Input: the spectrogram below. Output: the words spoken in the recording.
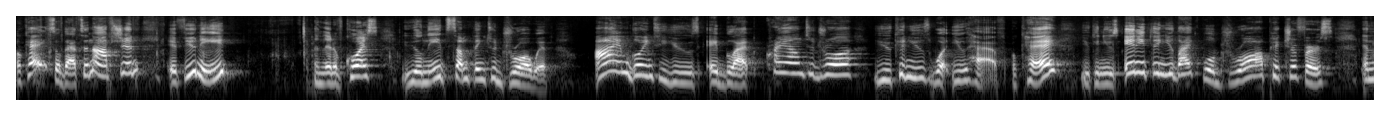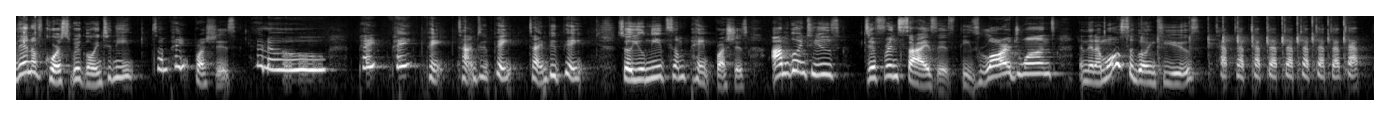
Okay, so that's an option if you need. And then of course, you'll need something to draw with. I am going to use a black crayon to draw. You can use what you have, okay? You can use anything you like. We'll draw a picture first. And then of course, we're going to need some paintbrushes. Hello, paint, paint, paint. Time to paint, time to paint. So you'll need some paint brushes. I'm going to use different sizes, these large ones, and then I'm also going to use tap, tap, tap, tap, tap, tap, tap, tap, tap,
